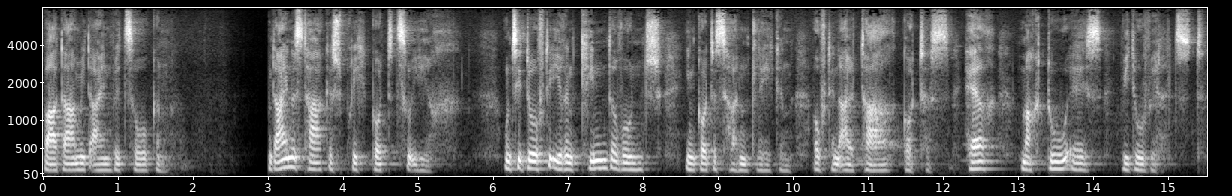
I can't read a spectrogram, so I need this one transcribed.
war damit einbezogen. Und eines Tages spricht Gott zu ihr. Und sie durfte ihren Kinderwunsch in Gottes Hand legen, auf den Altar Gottes. Herr, mach du es, wie du willst.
